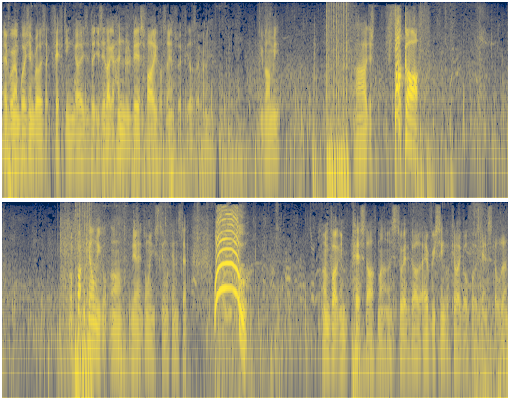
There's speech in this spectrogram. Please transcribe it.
Everyone pushing, bro. It's like 15 guys. Is it like 100 vs 5 or something? That's what it feels like right. People on me. Ah, just fuck off! Oh, fucking kill me. Oh, yeah, don't want you to steal my kill instead. Woo! I'm fucking pissed off, man. I swear to God, every single kill I go for is getting stolen.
